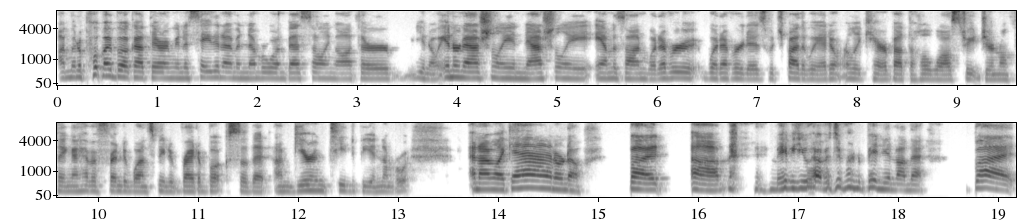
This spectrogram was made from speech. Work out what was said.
I'm going to put my book out there. I'm going to say that I'm a number one best-selling author, you know, internationally and nationally, Amazon, whatever, whatever it is. Which, by the way, I don't really care about the whole Wall Street Journal thing. I have a friend who wants me to write a book so that I'm guaranteed to be a number one, and I'm like, eh, I don't know, but um, maybe you have a different opinion on that. But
